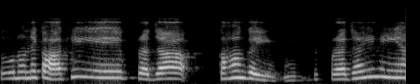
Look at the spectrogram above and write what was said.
तो उन्होंने कहा कि ये प्रजा कहाँ गई? प्रजा ही नहीं है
